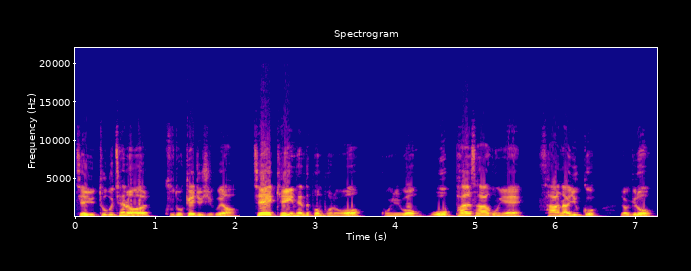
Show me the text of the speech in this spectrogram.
제 유튜브 채널 구독해 주시고요. 제 개인 핸드폰 번호 010-5840-4169 여기로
